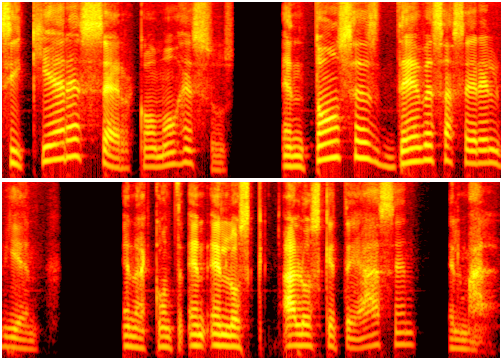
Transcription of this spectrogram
Si quieres ser como Jesús, entonces debes hacer el bien en, los, a los que te hacen el mal.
